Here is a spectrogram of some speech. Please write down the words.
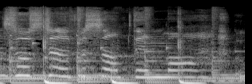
ones who stood for something more.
